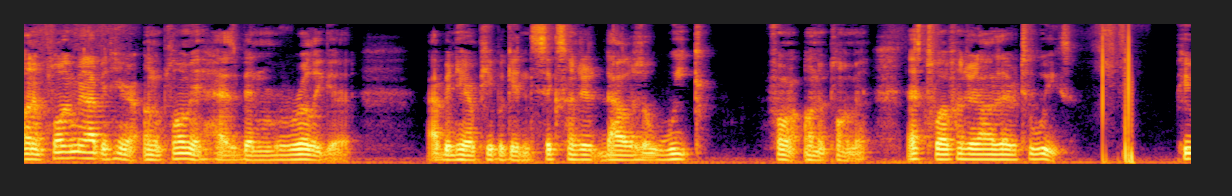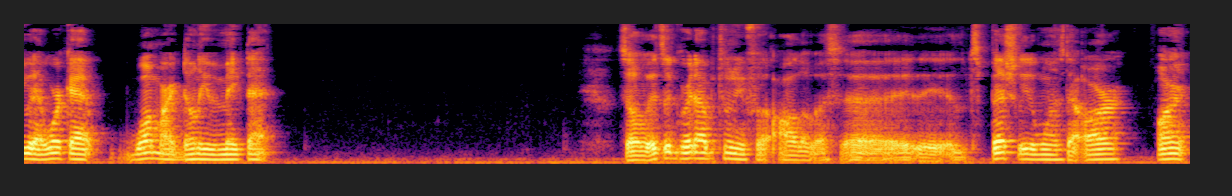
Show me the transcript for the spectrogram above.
unemployment, I've been hearing unemployment has been really good. I've been hearing people getting six hundred dollars a week for unemployment. That's twelve hundred dollars every two weeks. People that work at Walmart don't even make that. So it's a great opportunity for all of us, uh, especially the ones that are aren't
